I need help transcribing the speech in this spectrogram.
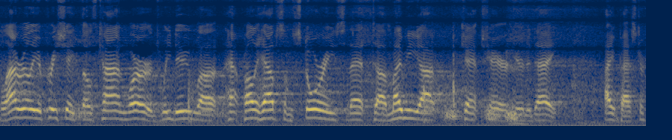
Well, I really appreciate those kind words. We do uh, ha- probably have some stories that uh, maybe I can't share here today. Hey, Pastor.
